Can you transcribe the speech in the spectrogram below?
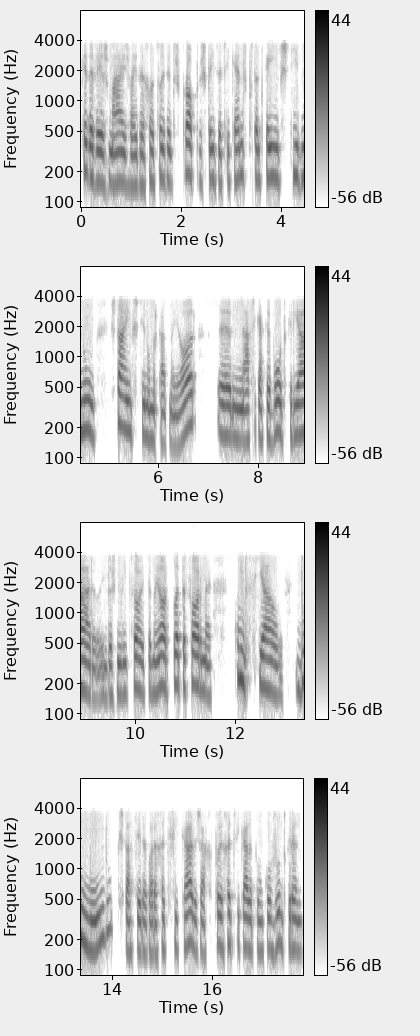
cada vez mais vai haver relações entre os próprios países africanos, portanto, quem investir num está a investir num mercado maior. A África acabou de criar, em 2018, a maior plataforma comercial do mundo, que está a ser agora ratificada, já foi ratificada por um conjunto grande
